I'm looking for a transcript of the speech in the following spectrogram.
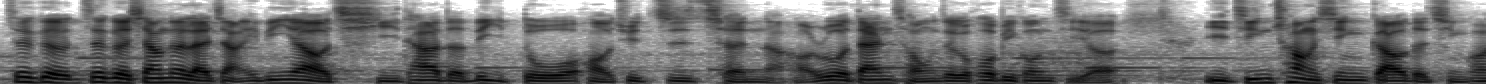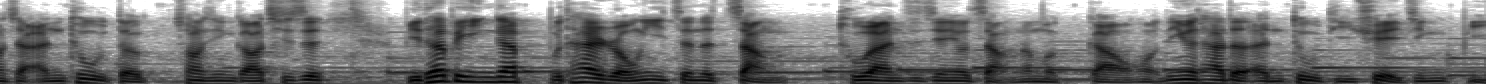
这个这个相对来讲一定要有其他的利多哈去支撑了哈。如果单从这个货币供给额已经创新高的情况下，N two 的创新高，其实比特币应该不太容易真的涨，突然之间又涨那么高哈，因为它的 N two 的确已经比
